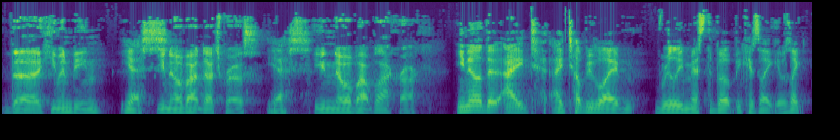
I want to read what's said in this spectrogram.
the human bean. Yes, You know about Dutch Bros. yes. You know about Black Rock. You know that I t- I tell people I really missed the boat because like it was like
